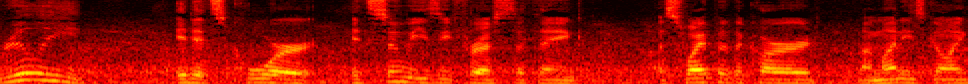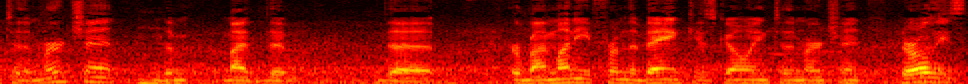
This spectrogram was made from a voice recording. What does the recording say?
really, at its core, it's so easy for us to think a swipe of the card, my money's going to the merchant, mm-hmm. the, my, the, the, or my money from the bank is going to the merchant. There are all these,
